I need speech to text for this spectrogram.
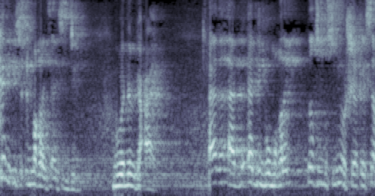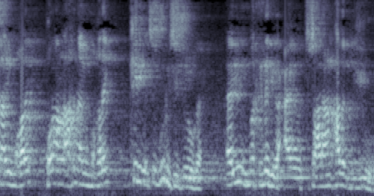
keligiisa cid maqlaysa aysan jirin. Buwa nebiga caayay aadan aadin buu maqlay dad muslimiin oo sheekaysanayuu maqlay qur'aan la akrinayuu maqlay keliga isagoo gurigiisa jooga. Ayuu marka nebiga caayo tusaalehaan hadal bihiyo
